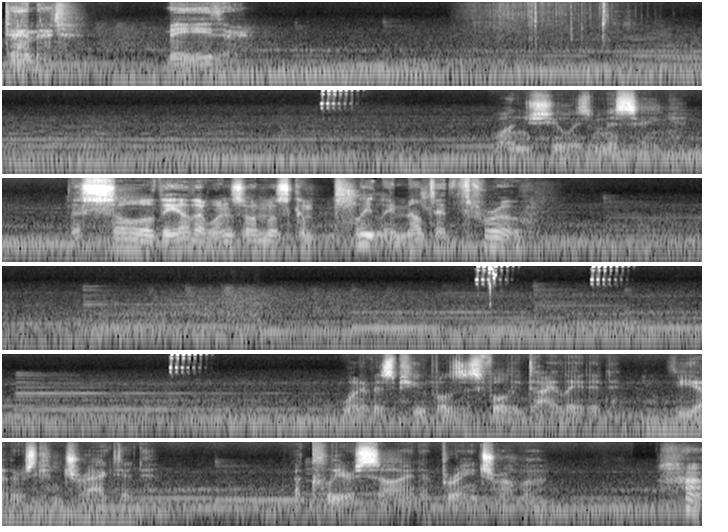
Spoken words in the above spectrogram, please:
Damn it. Me either. One shoe is missing. The sole of the other one's almost completely melted through. One of his pupils is fully dilated. The other's contracted. A clear sign of brain trauma. Huh.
